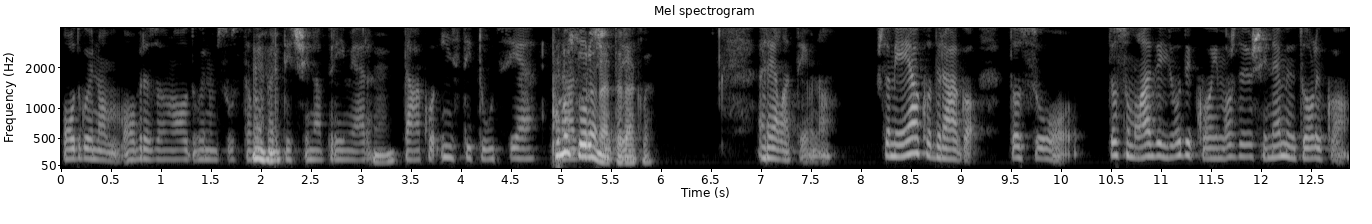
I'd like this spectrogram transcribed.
odgojnom, obrazovnom odgojnom sustavu, Mhm. vrtići, na primjer, Mhm. tako, institucije. Puno studenata, dakle. Relativno. Što mi je jako drago. To su, to su mladi ljudi koji možda još i nemaju toliko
